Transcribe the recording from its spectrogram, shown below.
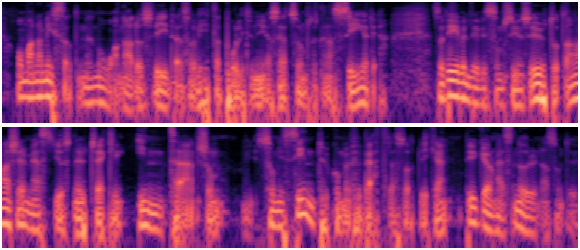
om man har missat dem en månad och så vidare så har vi hittat på lite nya sätt så de ska kunna se det. Så det är väl det som syns utåt. Annars är det mest just en utveckling internt som, som i sin tur kommer förbättras så att vi kan bygga de här snurrorna som du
